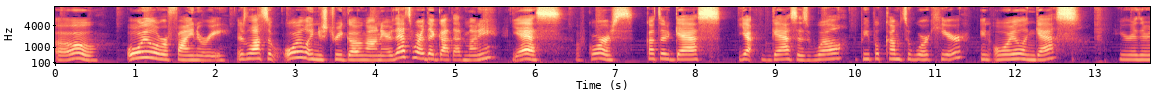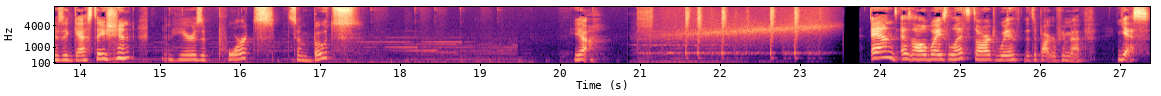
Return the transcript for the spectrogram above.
Oh, oil refinery. There's lots of oil industry going on here. That's where they got that money. Yes, of course. Qatar gas yeah, gas as well. People come to work here in oil and gas. Here there's a gas station. And here's a port. Some boats. Yeah. And as always, let's start with the topography map. Yes,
